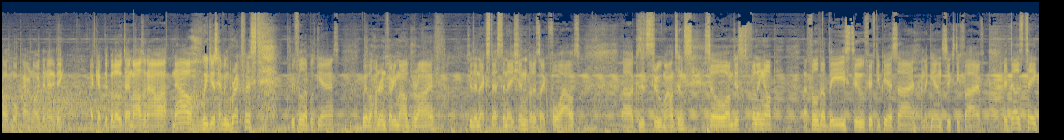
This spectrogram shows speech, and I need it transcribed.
I was more paranoid than anything. I kept it below 10 miles an hour. Now we're just having breakfast. We filled up with gas. We have a 130 mile drive to the next destination, but it's like four hours because uh, it's through mountains. So I'm just filling up. I filled up these to 50 psi and again 65. It does take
